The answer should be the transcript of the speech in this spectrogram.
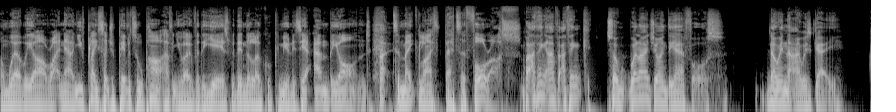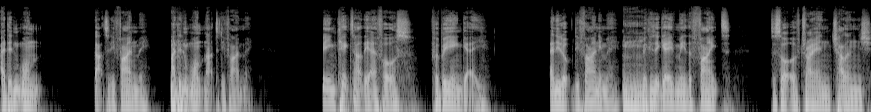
and where we are right now. And you've played such a pivotal part, haven't you, over the years within the local community and beyond I- to make life better for us. But I think I've, I think so. When I joined the air force, knowing that I was gay, I didn't want that to define me. I didn't want that to define me. Being kicked out of the air force for being gay ended up defining me Mhm. because it gave me the fight to sort of try and challenge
